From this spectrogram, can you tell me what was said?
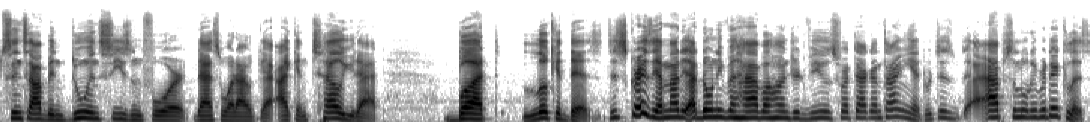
since I've been doing season four, that's what I got. I can tell you that. But look at this. This is crazy. I'm not. I don't even have hundred views for Attack on Titan yet, which is absolutely ridiculous.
